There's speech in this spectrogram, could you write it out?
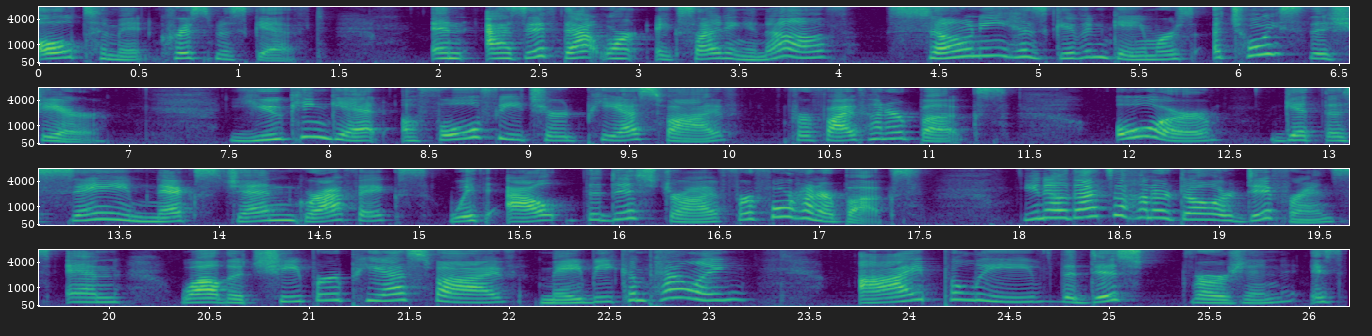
ultimate Christmas gift. And as if that weren't exciting enough, Sony has given gamers a choice this year. You can get a full featured PS5 for 500 bucks or get the same next gen graphics without the disk drive for 400 bucks. You know, that's a $100 difference and while the cheaper PS5 may be compelling, I believe the disc version is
